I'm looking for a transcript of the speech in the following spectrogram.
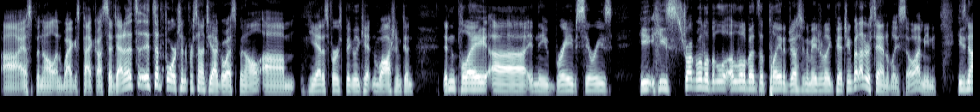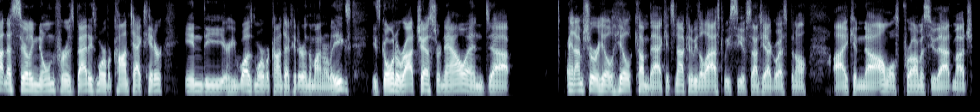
uh, Espinal and Waguespack got sent down. It's it's unfortunate for Santiago Espinal. Um, he had his first big league hit in Washington. Didn't play uh, in the Brave series. He he's struggled a, bit, a little bit to play adjusting to major league pitching, but understandably so. I mean, he's not necessarily known for his bat. He's more of a contact hitter in the, or he was more of a contact hitter in the minor leagues. He's going to Rochester now, and uh, and I'm sure he'll he'll come back. It's not going to be the last we see of Santiago Espinal. I can uh, almost promise you that much.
